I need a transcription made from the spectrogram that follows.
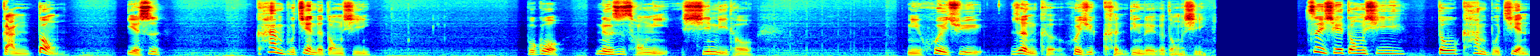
感动也是看不见的东西。不过那个是从你心里头你会去认可、会去肯定的一个东西。这些东西都看不见，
